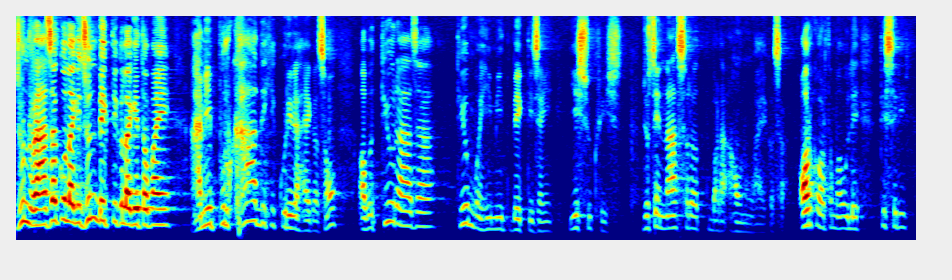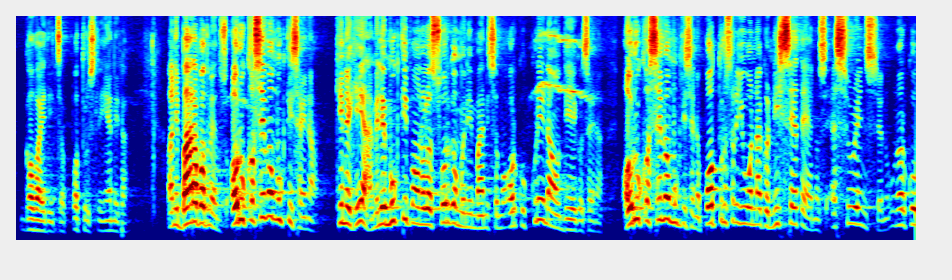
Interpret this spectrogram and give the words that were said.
जुन राजाको लागि जुन व्यक्तिको लागि तपाईँ हामी पुर्खादेखि कुरिराखेका छौँ अब त्यो राजा त्यो महिमित व्यक्ति चाहिँ यसु ख्रिस्ट जो चाहिँ नासरतबाट आउनु भएको छ। अर्को अर्थमा उसले त्यसरी गवाइदिन्छ पत्रुसले यहाँनिर। अनि बाह्र पदमा हेर्नुहोस् अरू कसैमा मुक्ति छैन किनकि हामीले मुक्ति पाउनलाई स्वर्ग मुनि मानिसमा अर्को कुनै नाउँ दिएको छैन। अरू कसैमा मुक्ति छैन पत्रुस र युवनाको निश्चयता हेर्नुहोस् एसुरेन्स हेर्नु उनीहरूको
